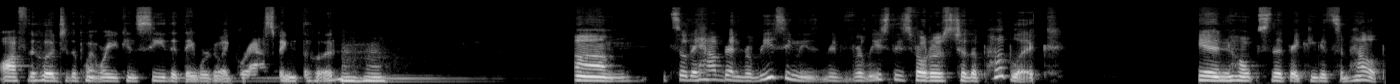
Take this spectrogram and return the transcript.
off the hood to the point where you can see that they were like grasping at the hood. Mm-hmm. Um, so they have been releasing these they've released these photos to the public in hopes that they can get some help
